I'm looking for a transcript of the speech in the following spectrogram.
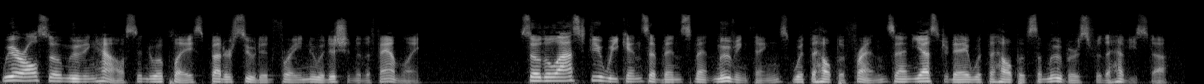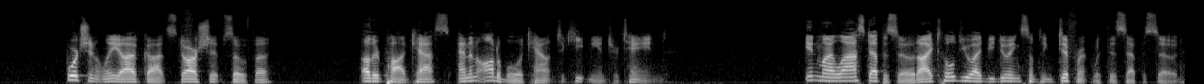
we are also moving house into a place better suited for a new addition to the family. So the last few weekends have been spent moving things with the help of friends, and yesterday with the help of some movers for the heavy stuff. Fortunately, I've got Starship Sofa, other podcasts, and an Audible account to keep me entertained. In my last episode, I told you I'd be doing something different with this episode.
